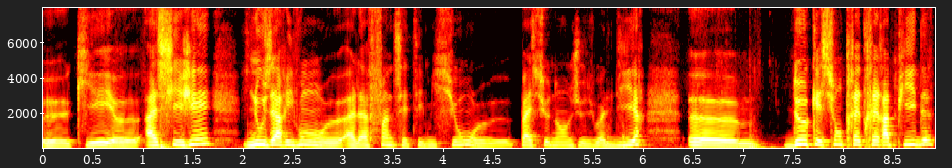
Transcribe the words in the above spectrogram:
euh, qui est euh, assiégé. Nous arrivons euh, à la fin de cette émission, passionnante, je dois le dire. deux questions très très rapides.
